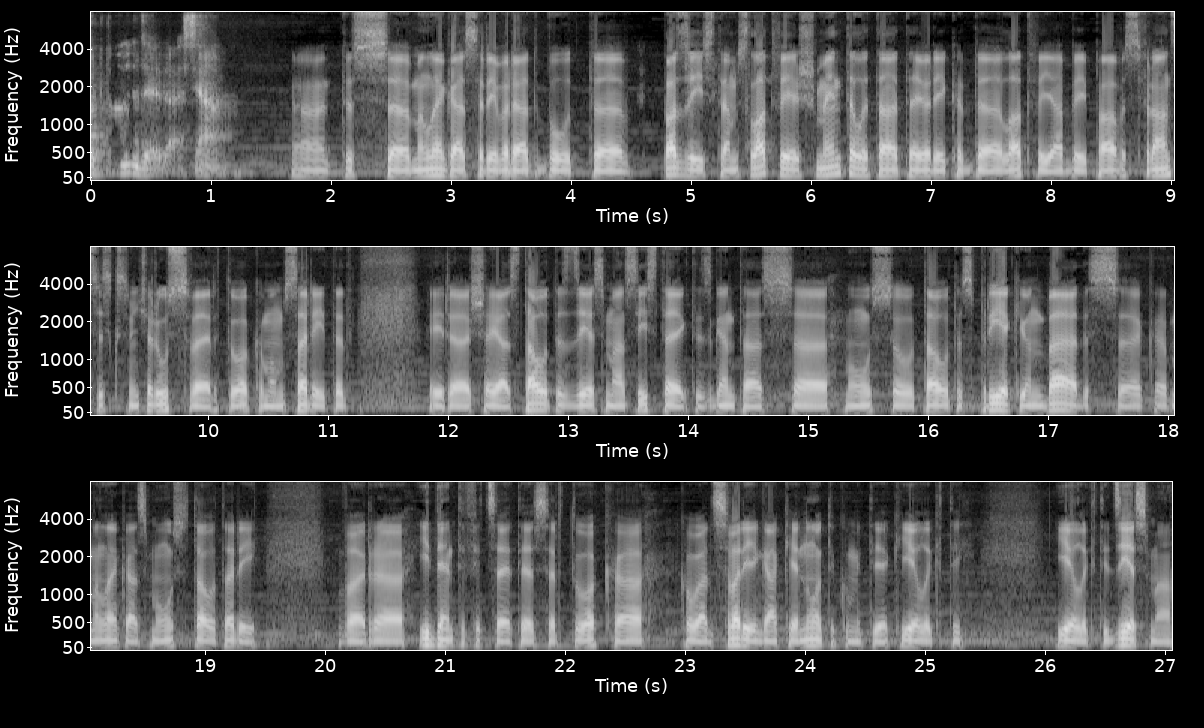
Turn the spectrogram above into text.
par to nedziedās. Jā. Tas man liekas, arī varētu būt pazīstams latviešu mentalitātei, arī kad Latvijā bija pāvests Francisks. Viņš arī uzsvēra to, ka mums arī ir šajās tautas dziesmās izteiktas gan tās mūsu tautas prieki un bēdas, ka man liekas, mūsu tauta arī var identificēties ar to, ka kaut kādi svarīgākie notikumi tiek ielikti, ielikti dziesmā.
